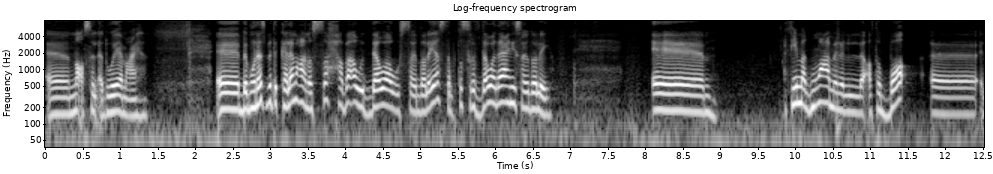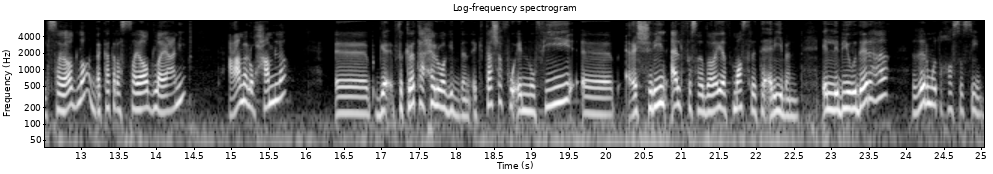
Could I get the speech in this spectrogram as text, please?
آه، نقص الأدوية معاها. آه، بمناسبة الكلام عن الصحة بقى والدواء والصيدلية أصل بتصرف دواء ده يعني صيدلية. آه، في مجموعة من الأطباء الصيادلة الدكاترة الصيادلة يعني عملوا حملة فكرتها حلوة جدا. اكتشفوا إنه في آه، عشرين ألف صيدلية في مصر تقريبا اللي بيديرها غير متخصصين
